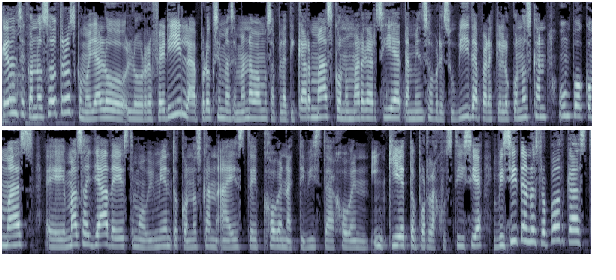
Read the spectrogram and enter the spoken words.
Quédense con nosotros, como ya lo, lo, referí, la próxima semana vamos a platicar más con Omar García también sobre su vida para que lo conozcan un poco más, eh, más allá de este movimiento, conozcan a este joven activista, joven inquieto por la justicia. Visita nuestro podcast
